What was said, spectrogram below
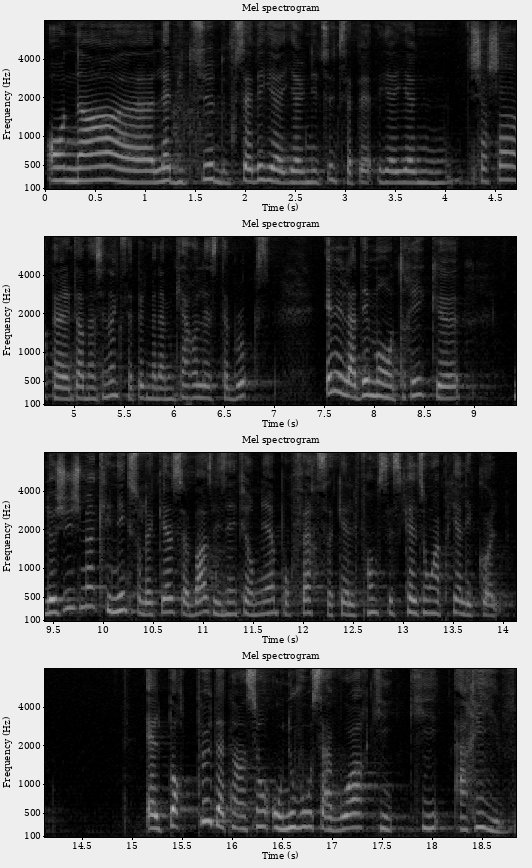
On a euh, l'habitude, vous savez, il y, a, une étude qui s'appelle, il, y a une chercheure internationale qui s'appelle Mme Carol Estabrook. Elle, elle a démontré que le jugement clinique sur lequel se basent les infirmières pour faire ce qu'elles font, c'est ce qu'elles ont appris à l'école. Elles portent peu d'attention aux nouveaux savoirs qui arrivent.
